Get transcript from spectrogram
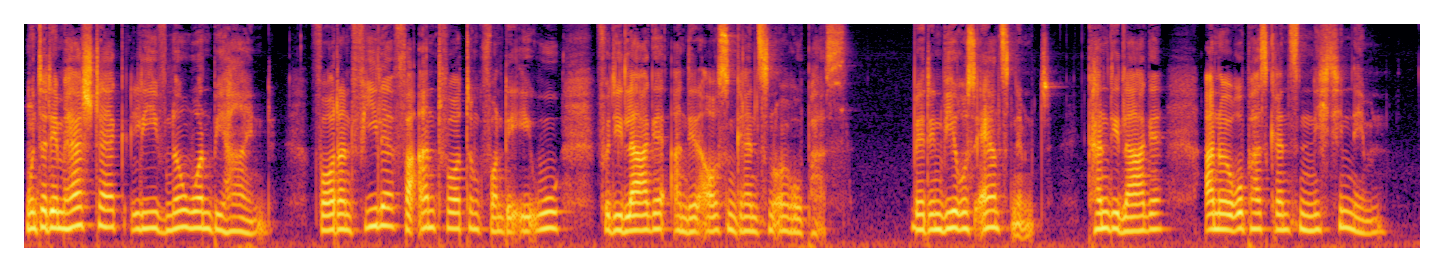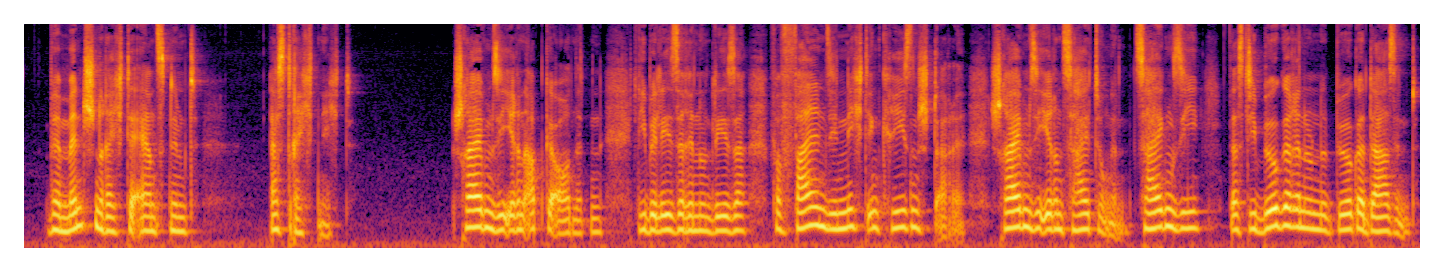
Unter dem Hashtag Leave No One Behind fordern viele Verantwortung von der EU für die Lage an den Außengrenzen Europas. Wer den Virus ernst nimmt, kann die Lage an Europas Grenzen nicht hinnehmen. Wer Menschenrechte ernst nimmt, erst recht nicht. Schreiben Sie Ihren Abgeordneten, liebe Leserinnen und Leser, verfallen Sie nicht in Krisenstarre. Schreiben Sie Ihren Zeitungen. Zeigen Sie, dass die Bürgerinnen und Bürger da sind,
